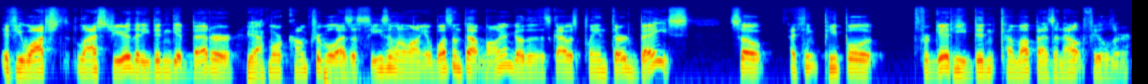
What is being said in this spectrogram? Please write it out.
if you watched last year that he didn't get better, yeah. more comfortable as a season went along. It wasn't that long ago that this guy was playing third base. So I think people forget he didn't come up as an outfielder.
